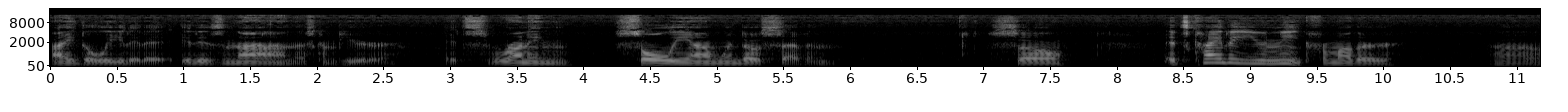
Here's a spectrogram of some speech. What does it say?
I deleted it. It is not on this computer. It's running solely on Windows 7. So, it's kind of unique from other uh,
